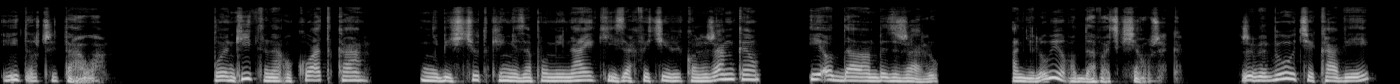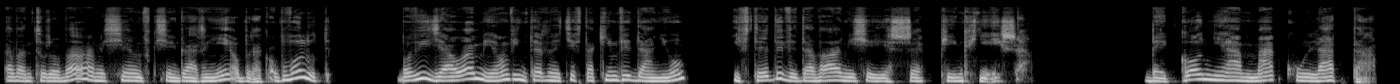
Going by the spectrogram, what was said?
i doczytała. Błękitna okładka, niebieściutkie niezapominajki zachwyciły koleżankę i oddałam bez żalu. A nie lubię oddawać książek. Żeby było ciekawiej, awanturowałam się w księgarni o brak obwoluty, bo widziałam ją w internecie w takim wydaniu i wtedy wydawała mi się jeszcze piękniejsza. Begonia maculata.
